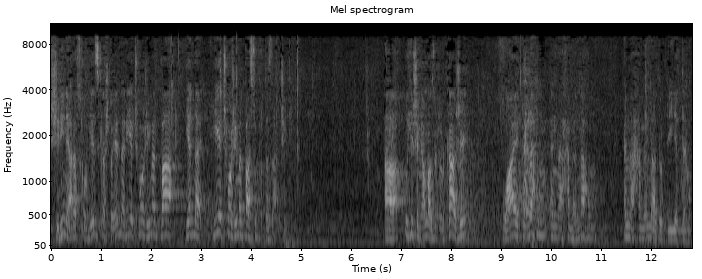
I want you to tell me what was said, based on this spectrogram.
širine arapskog jezika, što jedna riječ može imati dva, jedna riječ može imati dva suprotna značenja. A uzvišen je Allah zađer kaže u ajetu lahum enna hamelnahum enna hamelna durdijetehum.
